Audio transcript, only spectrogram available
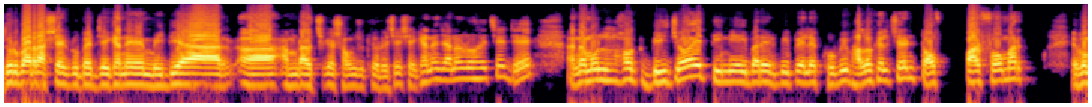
দুর্বার রাজশাহী গ্রুপের যেখানে মিডিয়ার আমরা হচ্ছে সংযুক্ত রয়েছে, সেখানে জানানো হয়েছে যে আনামুল হক বিজয়, তিনি এইবারের বিপিএল খুবই ভালো খেলছেন টপ পারফর্মার এবং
